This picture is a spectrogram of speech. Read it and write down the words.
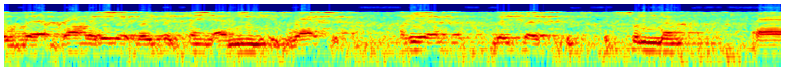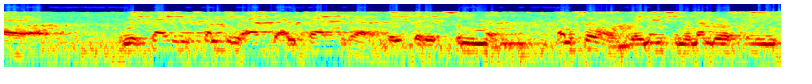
of the Zahiriyah, they said saying Ameen is wajib. Here, they said it's, it's Sunnah. Uh, reciting something after Al-Fatiha, they said it's Sunnah, and so on. They mentioned a number of things,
